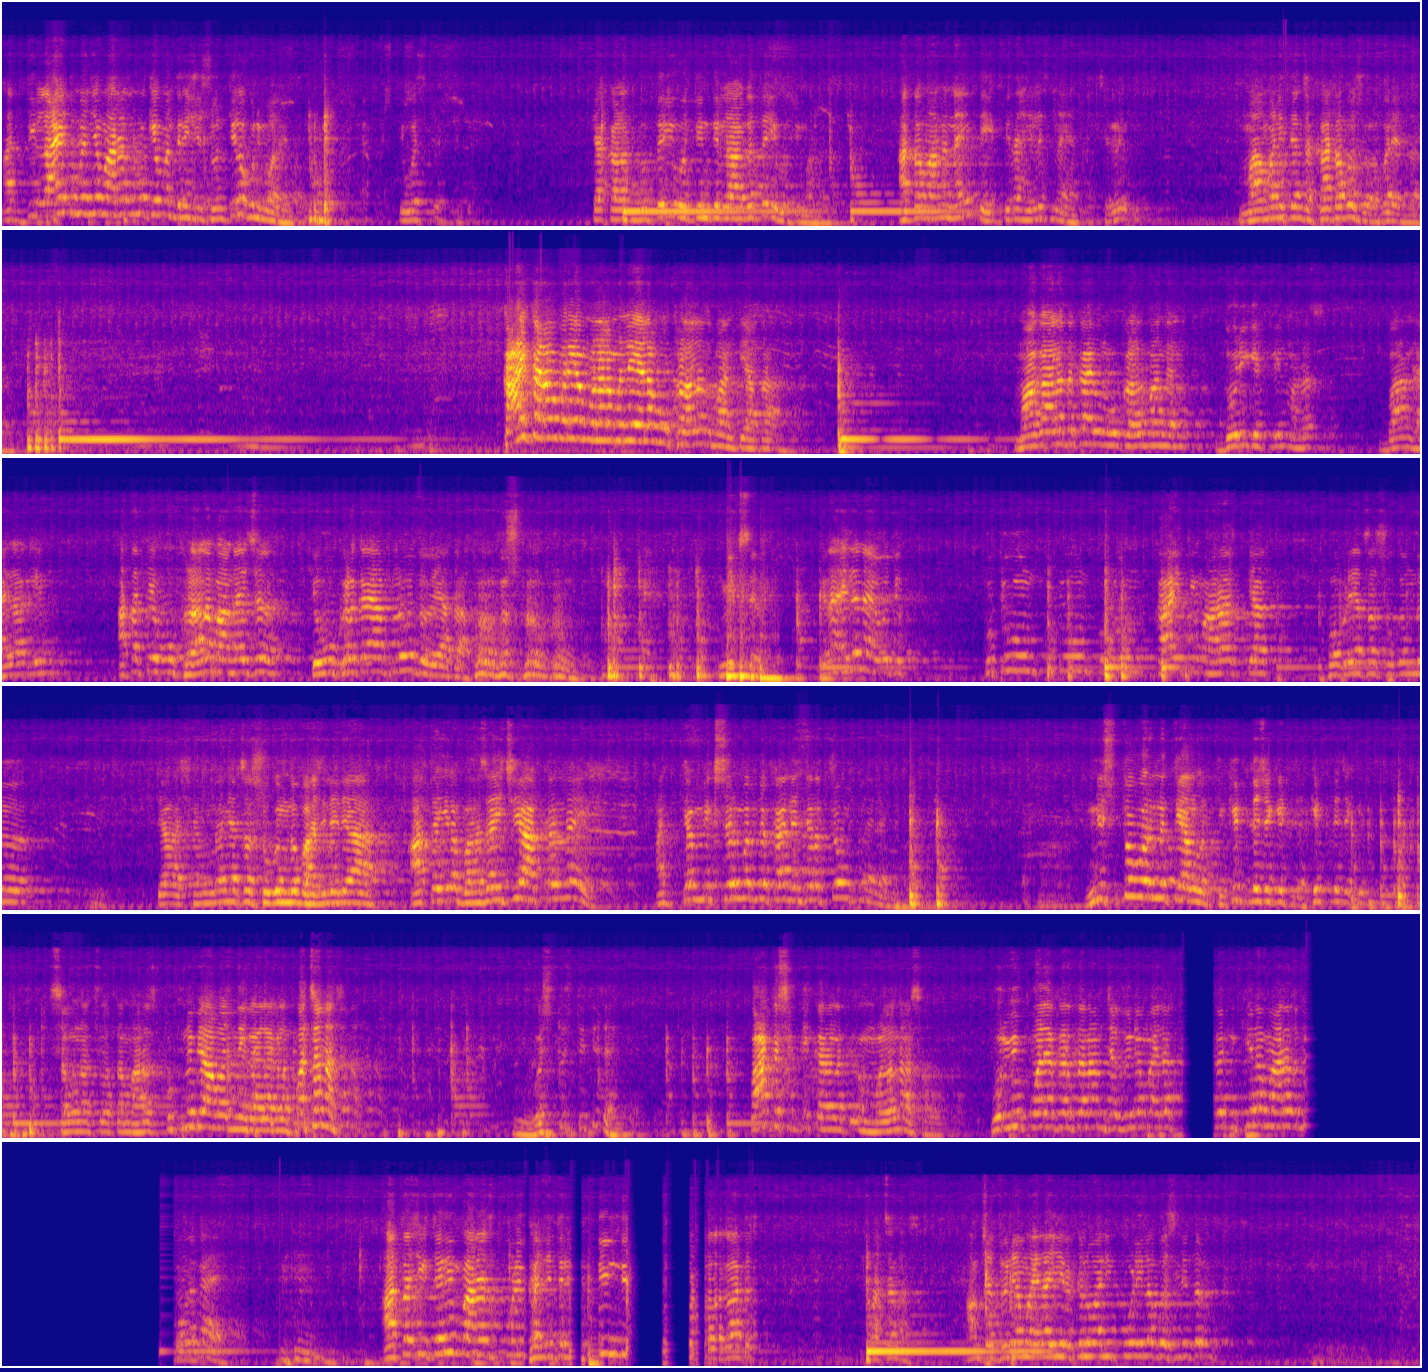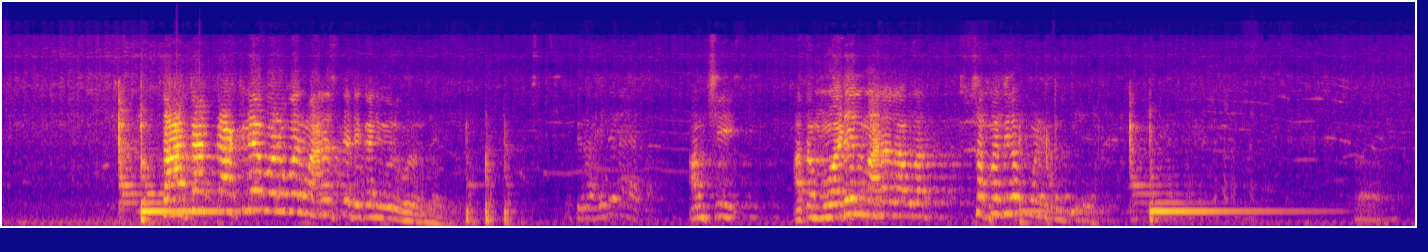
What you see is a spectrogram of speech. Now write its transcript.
आता ती लाइट म्हणजे महाराज मुख्यमंत्रीची सून तिला कुणी बोलायला ती वस्तू त्या काळात होतही होती ती लागतही होती महाराज. आता मामा नाही ते ती राहिलंच नाही आता सगळे. मामाने त्यांचा काटा बसवला बऱ्याच जणांना. काय करावं बरं या मुलाला म्हणलं याला उखळालाच बांधते आता. माग आला तर काय म्हणून उखळाला बांधायला दोरी घेतली महाराज बांधायला लागली. आता ते उखळाला बांधायचं ते उखळ काय आपलं होतं आता. मिक्सर राहिलं नाही होते कुठून कुठून कुठून काय ती महाराज त्या खोबऱ्याचा सुगंध त्या शेंगदाण्याचा सुगंध भाजलेल्या आता हिला भाजायची अक्कल नाही. आणि त्या मिक्सर मधलं काय नाही त्याला चौक नाही निसतो निस्तो त्याल होती किटल्याच्या किटल्या किटल्याच्या किटल्या. सवनाच आता महाराज कुठनं बी आवाज निघायला लागला पचानाच. वस्तुस्थितीच आहे पाकसिद्धी करायला त्याला मळण असावं. पूर्वी पोळ्या करताना आमच्या जुन्या महिला कणकीला महाराज काय? आताची तरी महाराज पोळी खाल्ली तरी तीन दिवस आमच्या जुन्या महिला इरकलवाणी पोळीला बसली तर ताटात टाकल्याबरोबर महाराज त्या ठिकाणी विरघळून जाईल. राहिले नाही आता. आमची आता मॉडेल महाराज आवला चपातीला पोळी बनते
